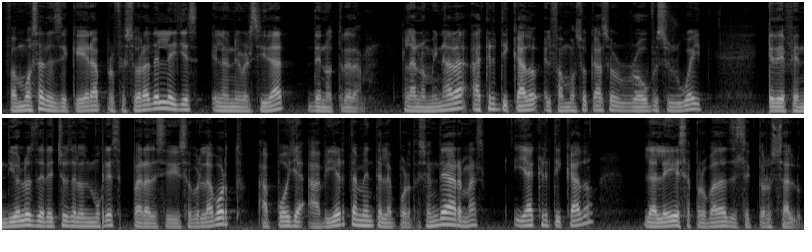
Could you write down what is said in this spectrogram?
famosa desde que era profesora de leyes en la Universidad de Notre Dame. La nominada ha criticado el famoso caso Roe vs. Wade, que defendió los derechos de las mujeres para decidir sobre el aborto, apoya abiertamente la aportación de armas y ha criticado las leyes aprobadas del sector salud.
